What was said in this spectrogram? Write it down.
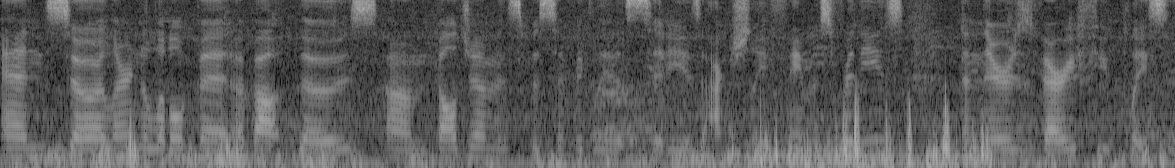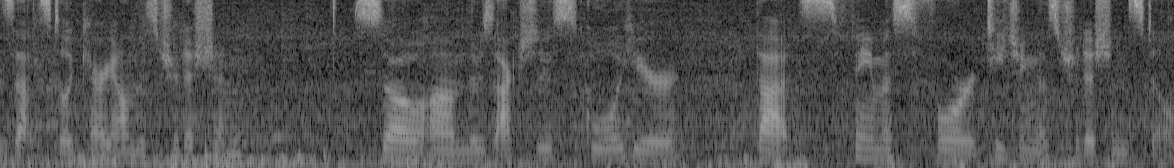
And so I learned a little bit about those. Um, Belgium and specifically the city is actually famous for these, and there's very few places that still carry on this tradition. So um, there's actually a school here that's famous for teaching this tradition still.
